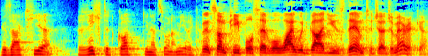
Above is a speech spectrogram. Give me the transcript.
gesagt, hier richtet Gott die Nation Amerika. And then some people said, well, why would God use them to judge America?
